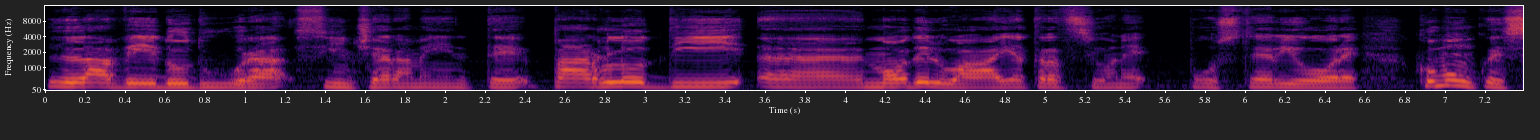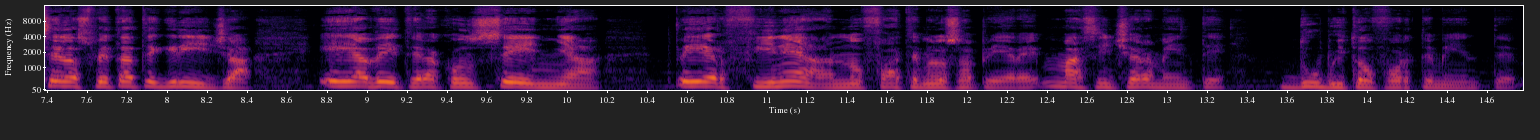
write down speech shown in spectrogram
la vedo dura sinceramente parlo di eh, Model Y a trazione posteriore comunque se l'aspettate grigia e avete la consegna per fine anno fatemelo sapere ma sinceramente dubito fortemente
